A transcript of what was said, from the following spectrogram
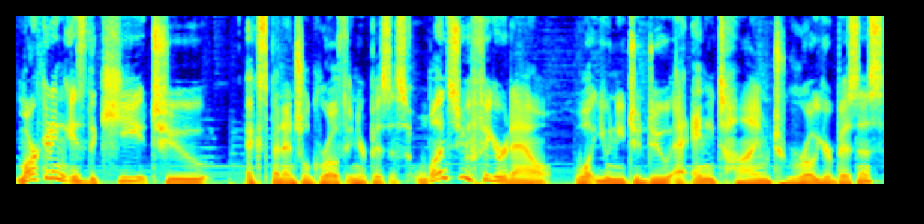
marketing is the key to exponential growth in your business. Once you figured out what you need to do at any time to grow your business,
